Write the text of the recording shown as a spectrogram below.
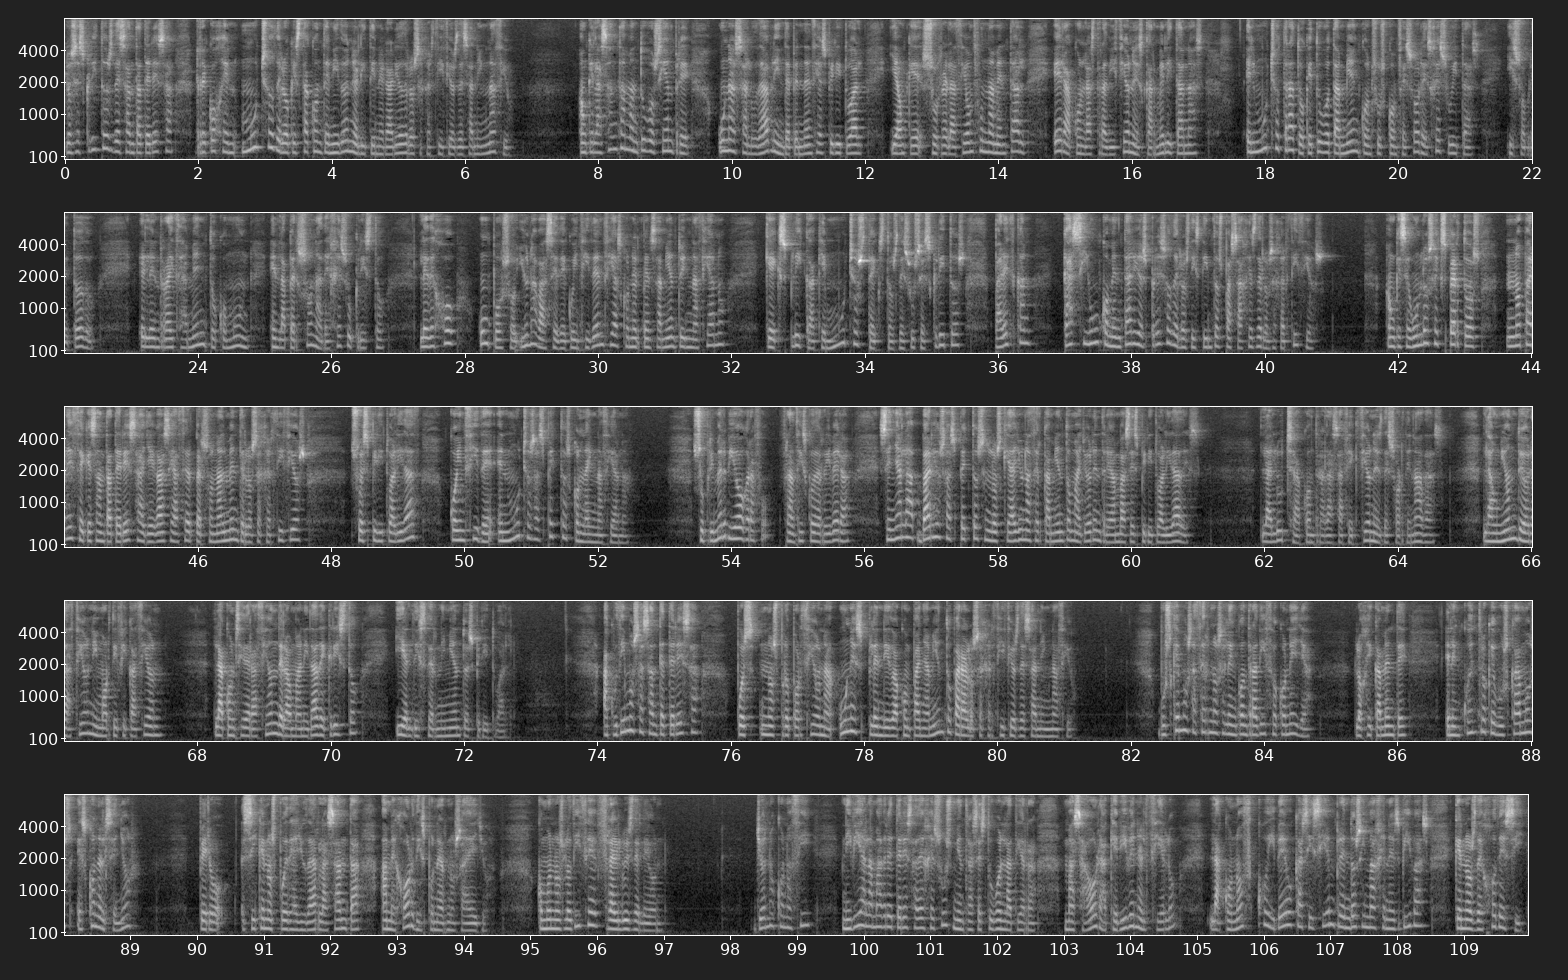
Los escritos de Santa Teresa recogen mucho de lo que está contenido en el itinerario de los ejercicios de San Ignacio. Aunque la santa mantuvo siempre una saludable independencia espiritual y aunque su relación fundamental era con las tradiciones carmelitanas, el mucho trato que tuvo también con sus confesores jesuitas y sobre todo el enraizamiento común en la persona de Jesucristo le dejó un pozo y una base de coincidencias con el pensamiento ignaciano que explica que muchos textos de sus escritos parezcan casi un comentario expreso de los distintos pasajes de los ejercicios. Aunque según los expertos no parece que Santa Teresa llegase a hacer personalmente los ejercicios, su espiritualidad coincide en muchos aspectos con la ignaciana. Su primer biógrafo, Francisco de Rivera, señala varios aspectos en los que hay un acercamiento mayor entre ambas espiritualidades. La lucha contra las afecciones desordenadas, la unión de oración y mortificación, la consideración de la humanidad de Cristo y el discernimiento espiritual. Acudimos a Santa Teresa pues nos proporciona un espléndido acompañamiento para los ejercicios de San Ignacio. Busquemos hacernos el encontradizo con ella, Lógicamente, el encuentro que buscamos es con el Señor, pero sí que nos puede ayudar la Santa a mejor disponernos a ello, como nos lo dice Fray Luis de León. Yo no conocí ni vi a la Madre Teresa de Jesús mientras estuvo en la tierra, mas ahora que vive en el cielo, la conozco y veo casi siempre en dos imágenes vivas que nos dejó de sí,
